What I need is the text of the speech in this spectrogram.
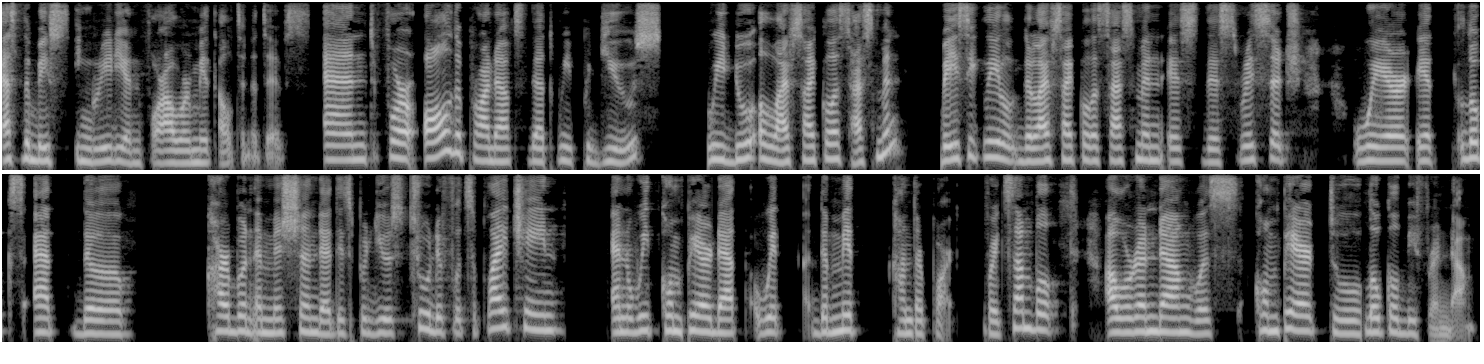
as the base ingredient for our meat alternatives. And for all the products that we produce, we do a life cycle assessment. Basically, the life cycle assessment is this research where it looks at the carbon emission that is produced through the food supply chain and we compare that with the meat counterpart. For example, our rendang was compared to local beef rendang.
